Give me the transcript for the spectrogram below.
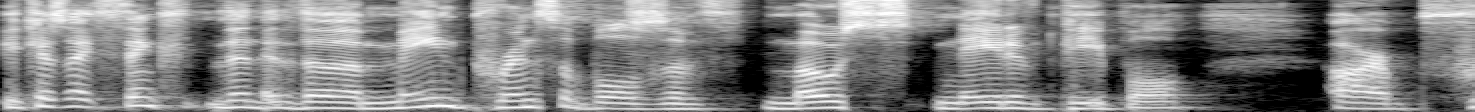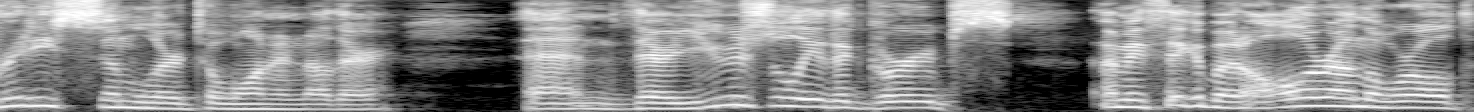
because I think that the main principles of most native people are pretty similar to one another and they're usually the groups I mean, think about it, all around the world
